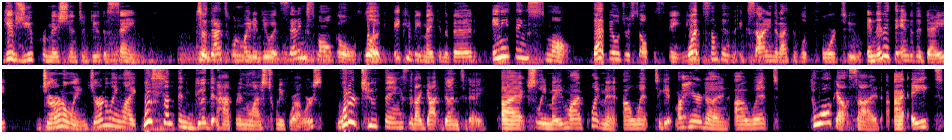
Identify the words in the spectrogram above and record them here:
gives you permission to do the same. So that's one way to do it. Setting small goals. Look, it could be making the bed, anything small. That builds your self esteem. What's something exciting that I could look forward to? And then at the end of the day, journaling. Journaling, like, what's something good that happened in the last 24 hours? What are two things that I got done today? I actually made my appointment. I went to get my hair done. I went to walk outside. I ate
